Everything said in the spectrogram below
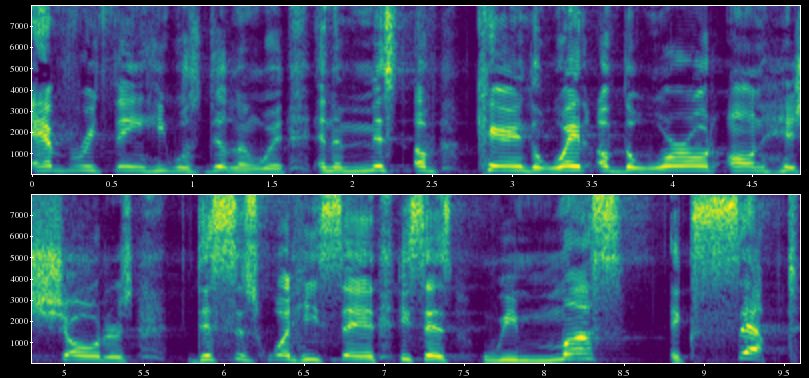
everything he was dealing with, in the midst of carrying the weight of the world on his shoulders, this is what he said. He says, We must accept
